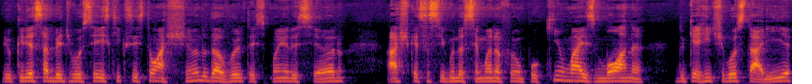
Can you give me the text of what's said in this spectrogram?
eu queria saber de vocês o que vocês estão achando da Volta à Espanha desse ano. Acho que essa segunda semana foi um pouquinho mais morna do que a gente gostaria,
